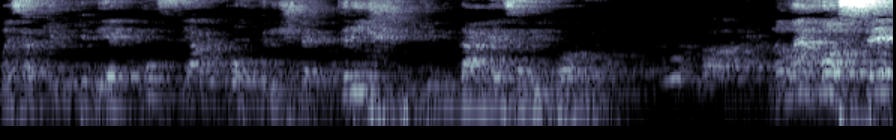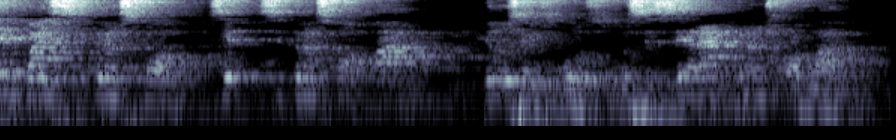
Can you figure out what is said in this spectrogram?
mas aquilo que lhe é confiado por Cristo. É Cristo que lhe dá essa vitória. Não é você que vai se transformar, se, se transformar pelo seu esforço. Você será transformado.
